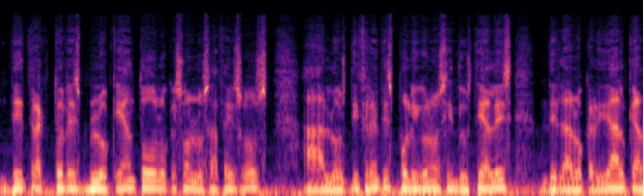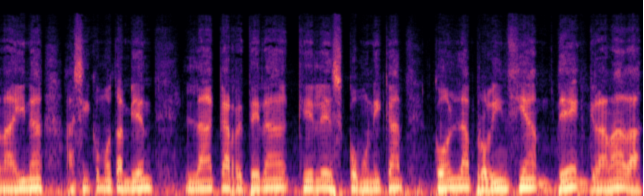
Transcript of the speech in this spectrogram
de tractores bloquean todo lo que son los accesos a los diferentes polígonos industriales de la localidad alcalaína, así como también la carretera que les comunica con la provincia de Granada.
